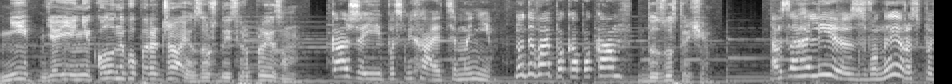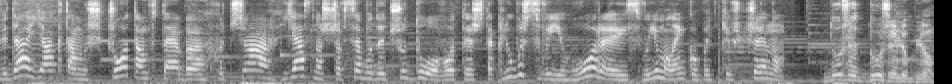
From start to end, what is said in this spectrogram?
Ні, я її ніколи не попереджаю, завжди сюрпризом. Каже і посміхається мені. Ну давай, пока-пока. До зустрічі. А взагалі дзвони, розповідай, як там, що там в тебе. Хоча ясно, що все буде чудово. Ти ж так любиш свої гори і свою маленьку батьківщину. Дуже дуже люблю.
